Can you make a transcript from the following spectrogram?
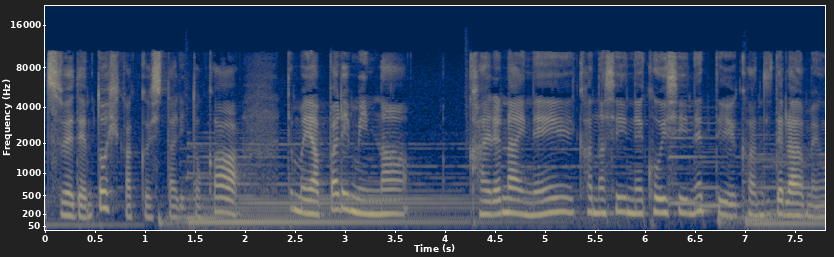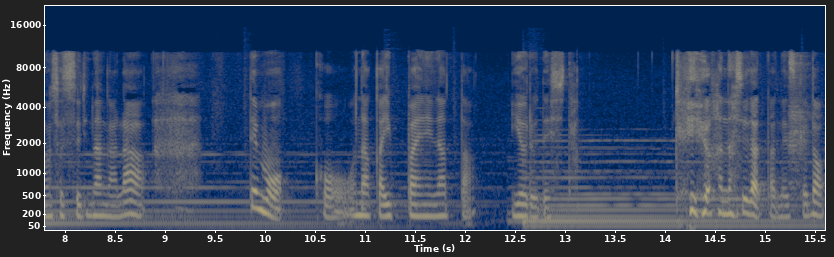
スウェーデンと比較したりとかでもやっぱりみんな帰れないね悲しいね恋しいねっていう感じでラーメンをすすりながらでもこうお腹いっぱいになった夜でした。っていう話だったんですけど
